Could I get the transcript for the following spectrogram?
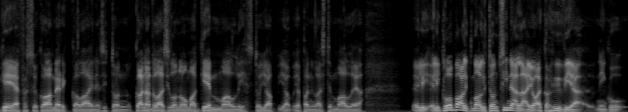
GFS, joka on amerikkalainen, sitten on kanadalaisilla on oma GEM-malli, sitten on jap- japanilaisten malleja. Eli, eli globaalit mallit on sinällään jo aika hyviä niin kuin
